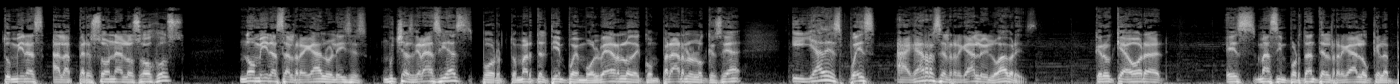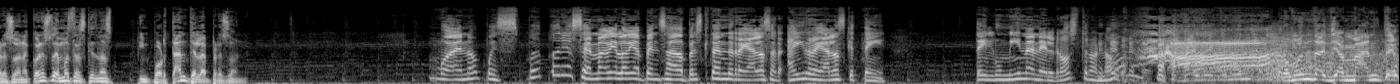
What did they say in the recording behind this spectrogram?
tú miras a la persona a los ojos, no miras al regalo, le dices, muchas gracias por tomarte el tiempo de envolverlo, de comprarlo, lo que sea, y ya después agarras el regalo y lo abres. Creo que ahora es más importante el regalo que la persona. Con esto demuestras que es más importante la persona. Bueno, pues, pues podría ser, no lo había pensado, pero es que también de regalos, hay regalos que te, te iluminan el rostro, ¿no? como, un, diamante.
